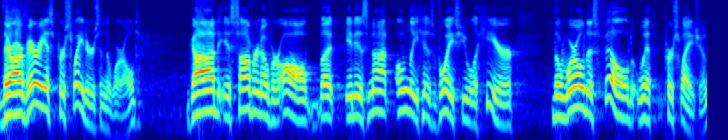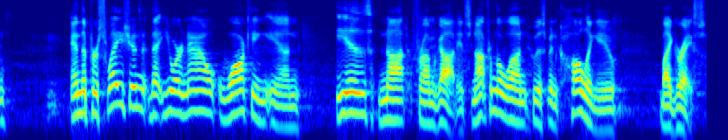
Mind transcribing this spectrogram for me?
There are various persuaders in the world. God is sovereign over all, but it is not only his voice you will hear. The world is filled with persuasion, and the persuasion that you are now walking in is not from God. It's not from the one who has been calling you by grace.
